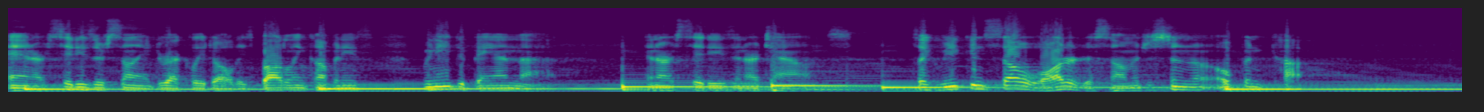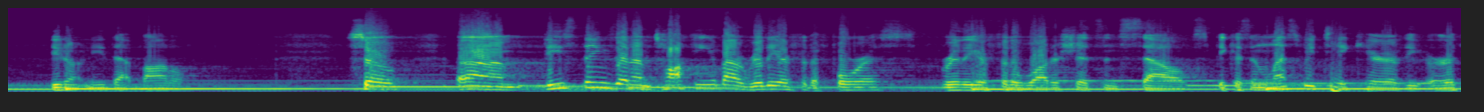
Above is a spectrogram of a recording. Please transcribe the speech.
and our cities are selling it directly to all these bottling companies. We need to ban that in our cities and our towns. It's like you can sell water to someone just in an open cup. You don't need that bottle. So um, these things that I'm talking about really are for the forest, really are for the watersheds themselves, because unless we take care of the earth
